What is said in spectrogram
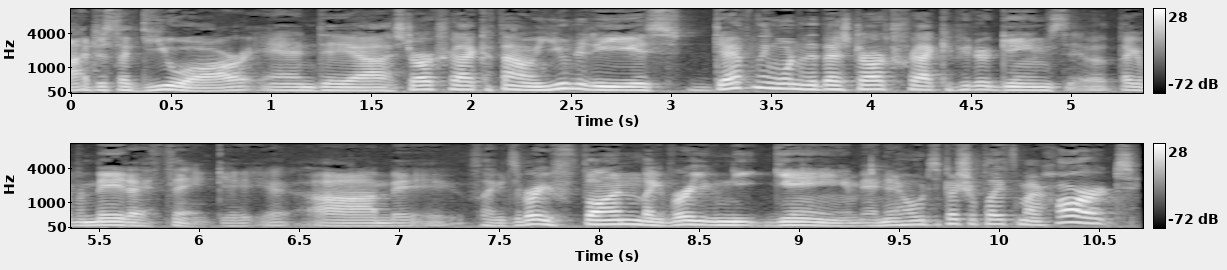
uh, just like you are, and uh, Star Trek Final Unity is definitely one of the best Star Trek computer games that ever made. I think. It, um, it, like it's a very fun, like very unique game, and it holds a special place in my heart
